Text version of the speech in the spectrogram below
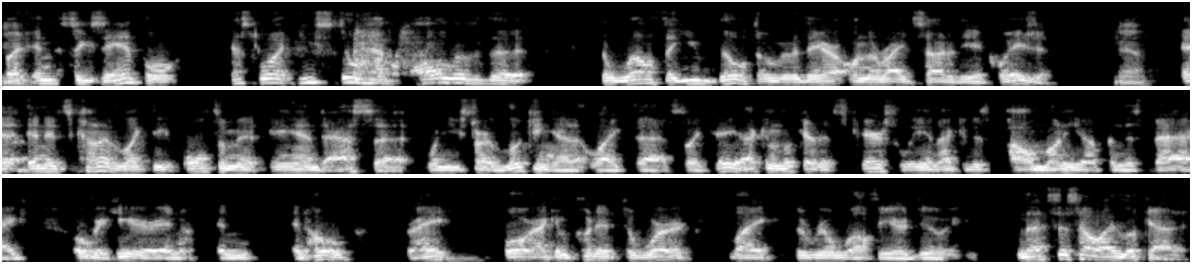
But mm-hmm. in this example, guess what? You still have all of the the wealth that you built over there on the right side of the equation. Yeah. And, and it's kind of like the ultimate and asset when you start looking at it like that. It's like, hey, I can look at it scarcely and I can just pile money up in this bag over here and and and hope, right? Mm-hmm. Or I can put it to work like the real wealthy are doing. And that's just how I look at it.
